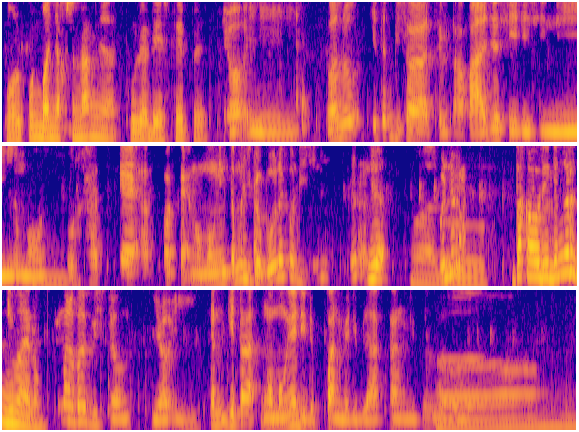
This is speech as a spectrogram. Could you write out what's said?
Walaupun banyak senangnya kuliah di STP. Yoi. Lalu kita bisa cerita apa aja sih di sini? Lu mau Hmm. curhat kayak apa kayak ngomongin temen juga boleh kok di sini. Iya. Bener. Entah kalau didengar gimana dong? Malah bagus dong. Yoi. Kan kita ngomongnya di depan gak di belakang gitu loh. Ehm,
